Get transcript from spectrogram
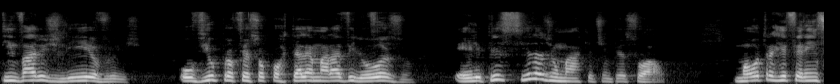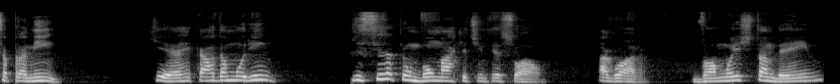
tem vários livros. Ouvir o professor Cortella é maravilhoso. Ele precisa de um marketing pessoal. Uma outra referência para mim, que é Ricardo Amorim, precisa ter um bom marketing pessoal. Agora, vamos também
